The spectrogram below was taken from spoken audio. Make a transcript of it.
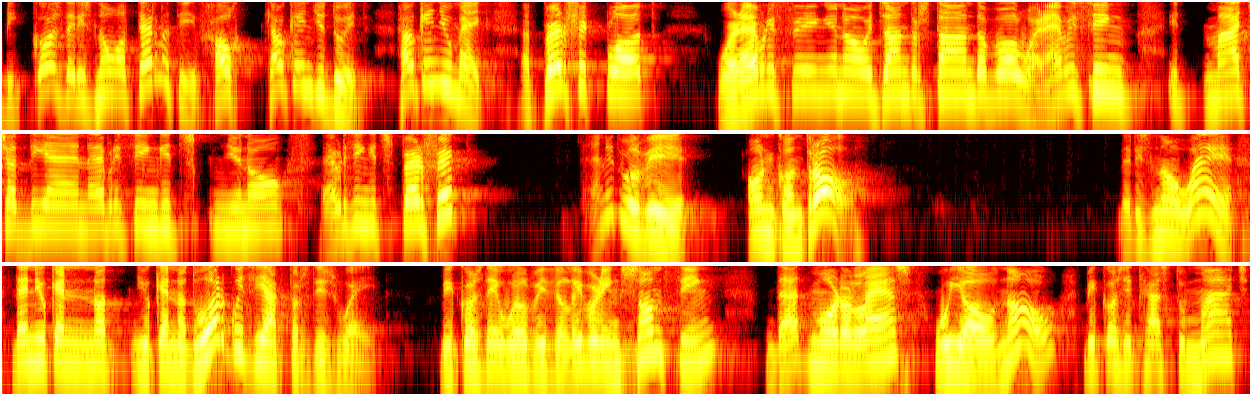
because there is no alternative. How how can you do it? How can you make a perfect plot where everything you know it's understandable, where everything it match at the end, everything it's you know everything it's perfect, and it will be on control. There is no way. Then you cannot, you cannot work with the actors this way because they will be delivering something that more or less we all know because it has to match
